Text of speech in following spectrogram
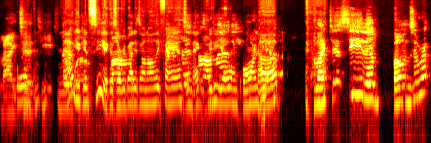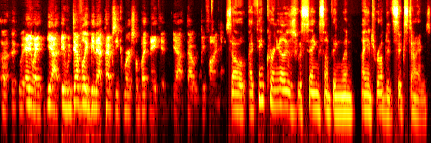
Like well, now you can see it because everybody's on OnlyFans and X Video and Pornhub. Yeah. like to see the bones around. Uh, anyway, yeah, it would definitely be that Pepsi commercial, but naked. Yeah, that would be fine. So I think Cornelius was saying something when I interrupted six times.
